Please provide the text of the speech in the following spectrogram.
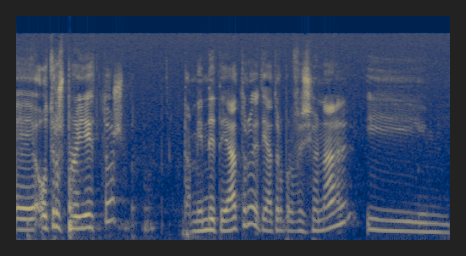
eh, otros proyectos también de teatro, de teatro profesional y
